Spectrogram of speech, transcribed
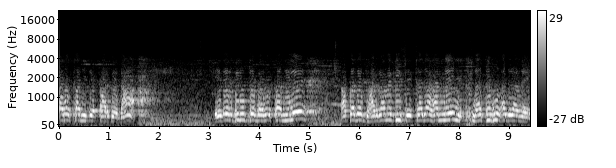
ব্যবস্থা নিতে পারবে না। এদের বিরুদ্ধে ব্যবস্থা নিলে আপনাদের ঝাড়গ্রামে কি শেখ শাহজাহান নেই না শিবু হাজরা নেই?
